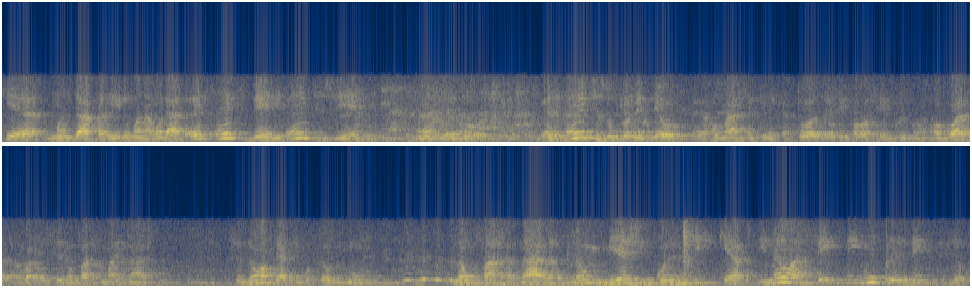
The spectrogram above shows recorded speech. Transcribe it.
que é mandar para ele uma namorada. Antes, antes, dele, antes de ele, antes do, antes do Prometeu é, arrumar essa encrenca toda, ele falou assim para o irmão, agora, agora você não faça mais nada. Você não aperte botão nenhum, não faça nada, não mexa em coisas, fique quieto. E não aceite nenhum presente de Deus.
